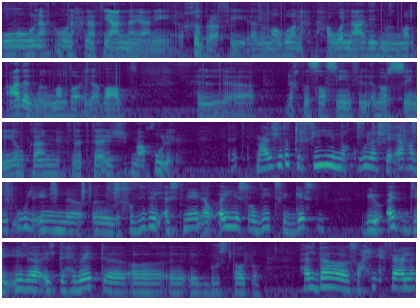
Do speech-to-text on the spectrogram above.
ونح- ونحن في عندنا يعني خبرة في هذا الموضوع. نحن حولنا عديد من المرضى عدد من المرضى إلى بعض ال- الاختصاصيين في الإبر الصينية. وكانت نتائج معقولة. طيب، معلش يا دكتور في مقولة شائعة بتقول إن آه، صديد الأسنان أو أي صديد في الجسم بيؤدي إلى التهابات آه، آه، البروستاتا هل ده صحيح فعلا؟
